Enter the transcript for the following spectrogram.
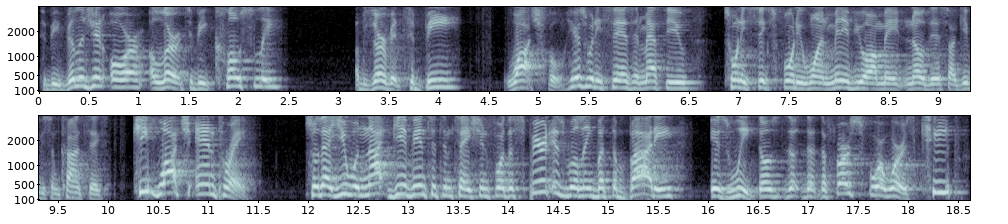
to be vigilant or alert, to be closely observant, to be watchful. Here's what he says in Matthew 26 41. Many of you all may know this. I'll give you some context. Keep watch and pray so that you will not give in to temptation, for the spirit is willing, but the body is weak. Those the, the, the first four words keep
